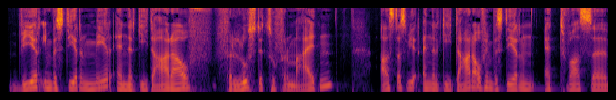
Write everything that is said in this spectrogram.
wir investieren mehr Energie darauf, Verluste zu vermeiden, als dass wir Energie darauf investieren, etwas äh,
